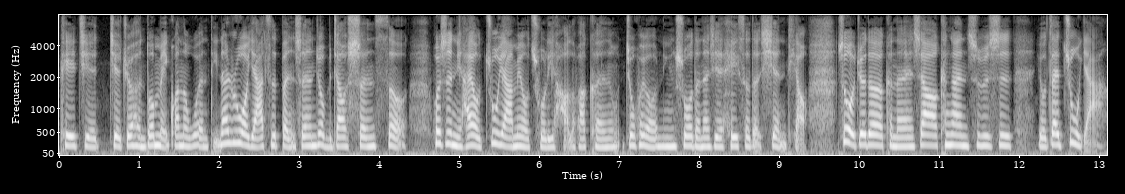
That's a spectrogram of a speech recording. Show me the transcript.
可以解解决很多美观的问题。那如果牙齿本身就比较深色，或是你还有蛀牙没有处理好的话，可能就会有您说的那些黑色的线条。所以我觉得可能是要看看是不是有在蛀牙。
